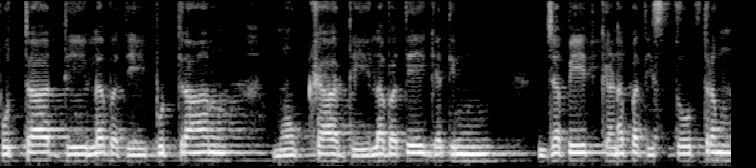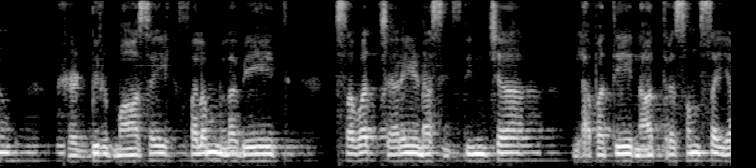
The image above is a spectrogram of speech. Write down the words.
పుత్రార్థి లభతే పుత్రాన్ మోక్షార్థి లభతే గతిం జపేత్ గణపతి స్తోత్రం షడ్భిర్మాసై ఫలం లభేత్ సవచ్చరేణ సిద్ధించ లభతే నాత్ర సంశయ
